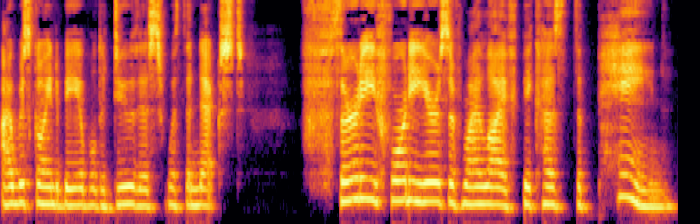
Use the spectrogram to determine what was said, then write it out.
I was going to be able to do this with the next 30, 40 years of my life because the pain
